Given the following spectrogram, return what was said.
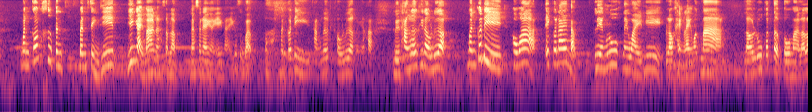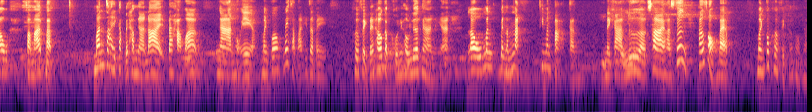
มันก็คือเป็นเป็นสิ่งที่ยิ่งใหญ่มากนะสำหรับนักแสดงอย่างเองนะเอกรู้สึกว่ามันก็ดีทางเลือกที่เขาเลือกอย่างเงี้ยค่ะ หรือทางเลือกที่เราเลือก มันก็ดี เพราะว่าเอ็กก็ได้แบบเลี้ยงลูกในวัยที่เราแข็งแรงมากๆ แล้วลูกก็เติบโตมาแล้วเราสามารถแบบมั่นใจกลับไปทำงานได้ แต่ถามว่างานของเองอะมันก็ไม่สามารถที่จะไปเพอร์เฟกได้เท่ากับคนที่เขาเลือกงานอย่างเงี้ยเรามันเป็นน้ำหนักที่มันต่างกัน ในการเลือกใช่ค่ะ ซึ่งทั้งสองแบบมันก็เพอร์เฟกทั้งสองแบบ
